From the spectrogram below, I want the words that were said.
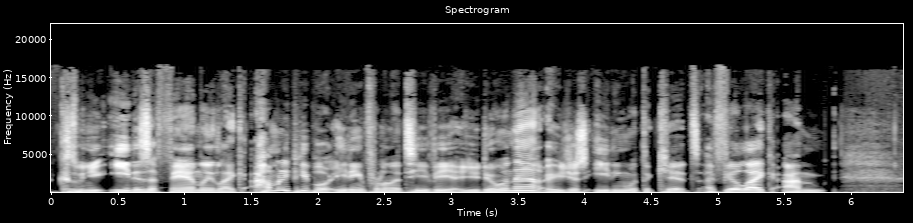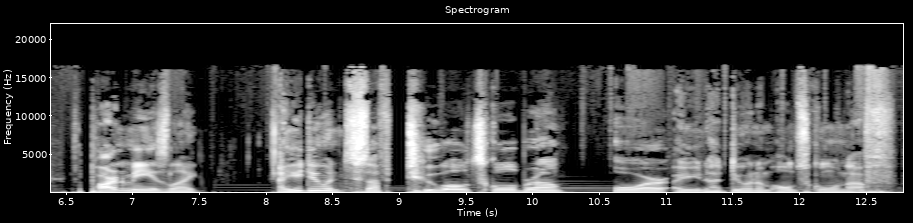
Because when you eat as a family, like how many people are eating in front of the TV? Are you doing that? Or are you just eating with the kids? I feel like I'm part of me is like, are you doing stuff too old school, bro? Or are you not doing them old school enough?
